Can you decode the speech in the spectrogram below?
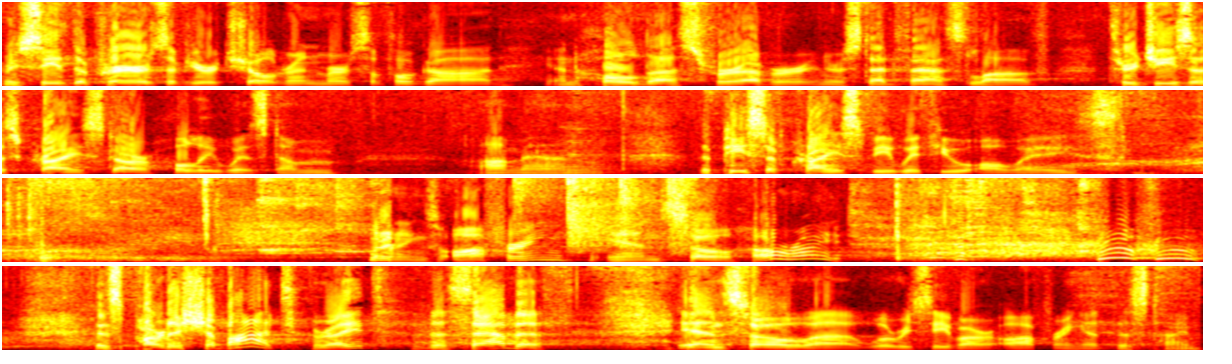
Receive the prayers of your children, merciful God, and hold us forever in your steadfast love. Through Jesus Christ, our holy wisdom. Amen. The peace of Christ be with you always. Morning's offering, and so, all right. It's part of Shabbat, right? The Sabbath. And so uh, we'll receive our offering at this time.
